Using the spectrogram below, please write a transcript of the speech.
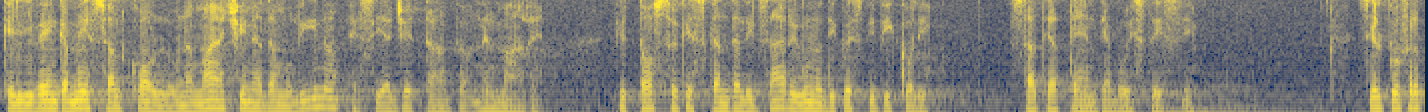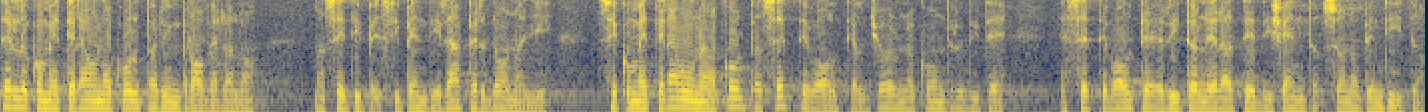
che gli venga messa al collo una macina da mulino e sia gettato nel mare, piuttosto che scandalizzare uno di questi piccoli. State attenti a voi stessi. Se il tuo fratello commetterà una colpa, rimproveralo, ma se ti, si pentirà, perdonagli. Se commetterà una colpa sette volte al giorno contro di te e sette volte ritornerà a te dicendo sono pentito,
